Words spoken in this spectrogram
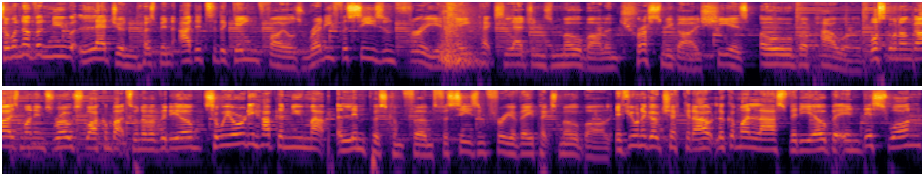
So another new legend has been added to the game files ready for Season 3 in Apex Legends Mobile and trust me guys, she is overpowered. What's going on guys? My name's Roast, welcome back to another video. So we already have the new map Olympus confirmed for Season 3 of Apex Mobile. If you want to go check it out, look at my last video, but in this one,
